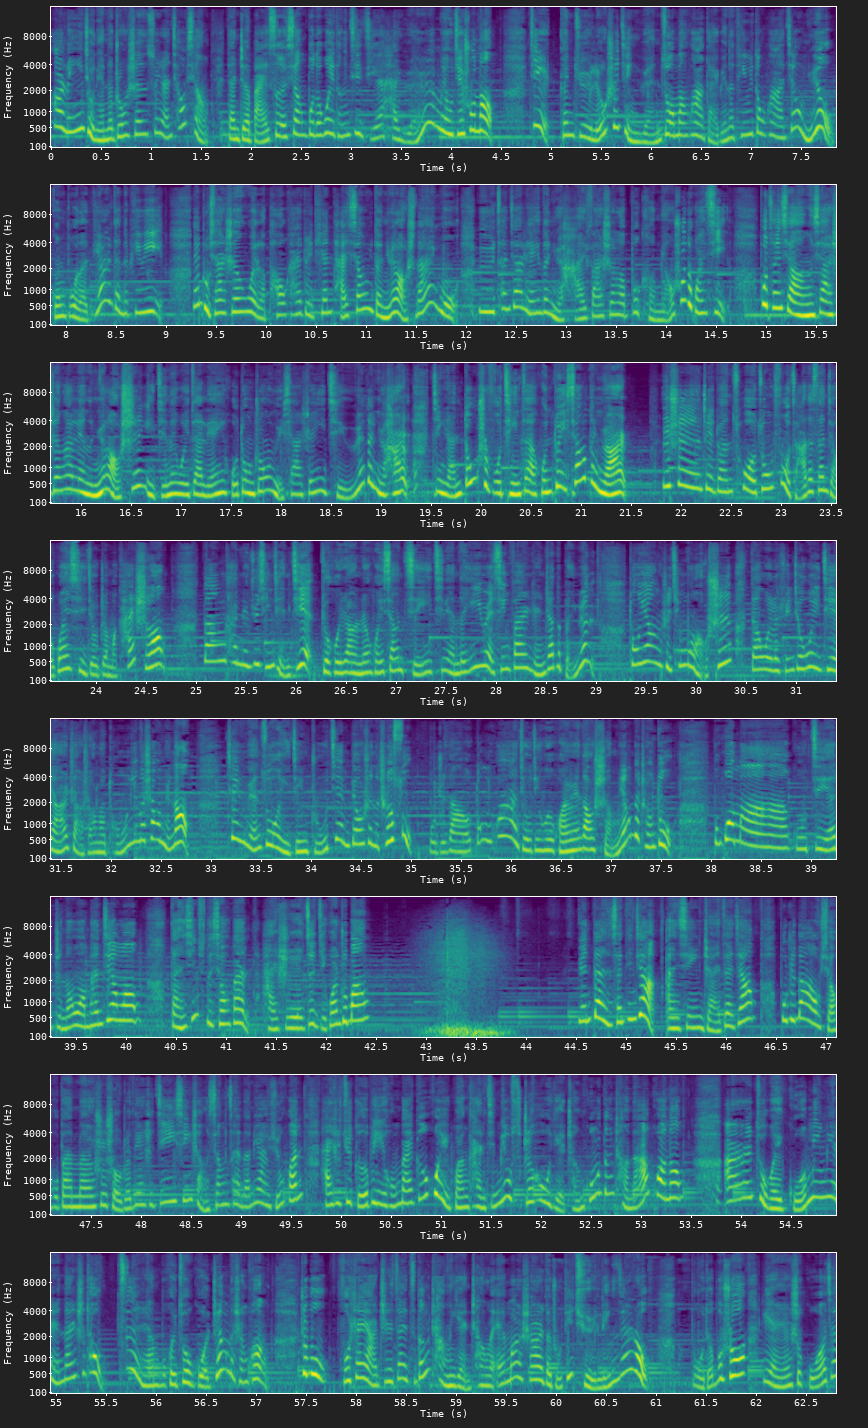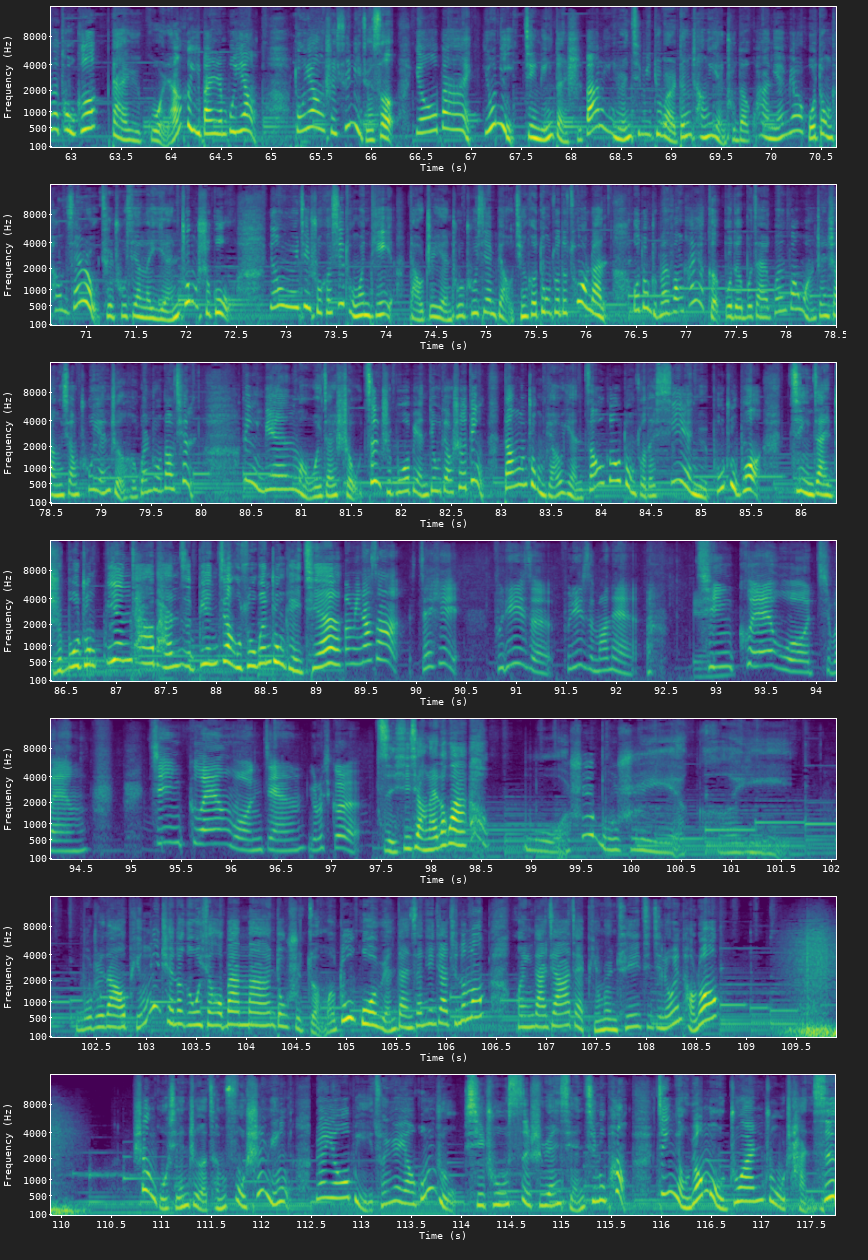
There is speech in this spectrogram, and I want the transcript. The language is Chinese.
二零一九年的钟声虽然敲响，但这白色相簿的胃疼季节还远远没有结束呢。近日，根据刘石井原作漫画改编的 TV 动画《叫女友》公布了第二弹的 PV。男主夏生为了抛开对天台相遇的女老师的爱慕，与参加联谊的女孩发生了不可描述的关系。不曾想，夏生暗恋的女老师以及那位在联谊活动中与夏生一起愉悦的女孩，竟然都是父亲再婚对象的女儿。于是，这段错综复杂的三角关系就这么开始了。单看着剧情简介，就会让人回想起一七年的一月新番《人家的本愿》，同样是青木老师，但为了寻求慰藉而找上了同龄的少女呢。鉴于原作已经逐渐飙升的车速，不知道动画究竟会还原到什么样的程度。不过嘛，估计也只能网盘见喽。感兴趣的小伙伴还是自己关注吧。元旦三天假，安心宅在家。不知道小伙伴们是守着电视机欣赏香菜的恋爱循环，还是去隔壁红白歌会观看《金 Muse》之后也成功登场的阿垮呢？而作为国民恋人单身透，自然不会错过这样的盛况。这不，福山雅治再次登场，演唱了 M 二十二的主题曲《零 Zero》。不得不说，恋人是国家的透哥，待遇果然和一般人不一样。同样是虚拟角色，有白、有你、静灵等十八名人气 VTuber 登场演出的跨年 VR 活动《Count Zero》却出现了严重事故，由于技术和系统问题，导致演出出现表情和动作的错乱，活动主办方 Kayak 不得不在官方网站上向出演者和观众道歉。另一边，某位在首次直播便丢掉设定、当众表演糟糕动作的谢女仆主播，竟在直播中边擦盘子边教唆观众给钱。皆さん、ぜひ please please money。cinque 五千元，cinque 五千，よろしく。仔细想来的话，我是不是也可以？ 不知道屏幕前的各位小伙伴们都是怎么度过元旦三天假期的呢？欢迎大家在评论区积极留言讨论哦。上古贤者曾赋诗云：“原有比村月药公主，西出四十元嫌弃路胖。今有幽母专注产丝。”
